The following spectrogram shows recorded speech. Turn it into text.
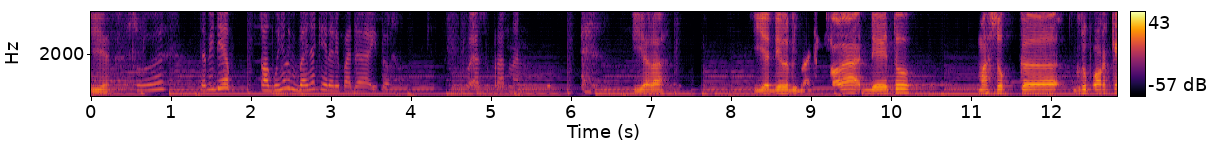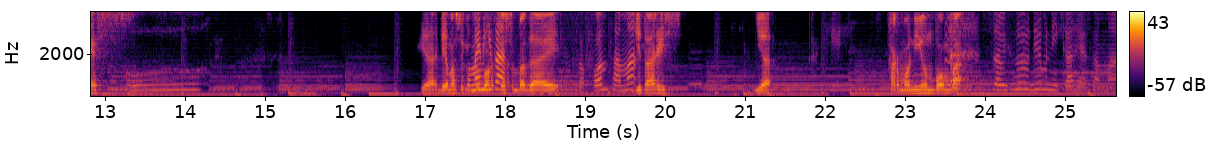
Iya. terus tapi dia lagunya lebih banyak ya daripada itu WR Supratman Iyalah. Iya dia lebih banyak soalnya dia itu masuk ke grup orkes. Oh, Ya dia masuk Pemain ke grup orkes sebagai saxophone sama gitaris. Ya Oke. harmonium pompa. Terus habis itu dia menikah ya sama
